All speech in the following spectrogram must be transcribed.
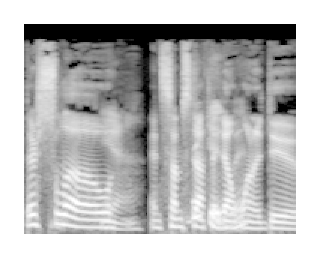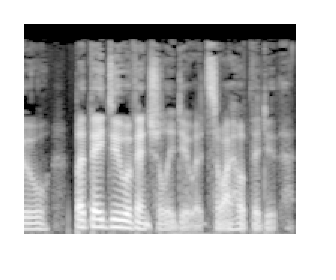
They're slow Yeah. and some stuff they, do don't want to do, but they do eventually do it. So I hope they do that.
